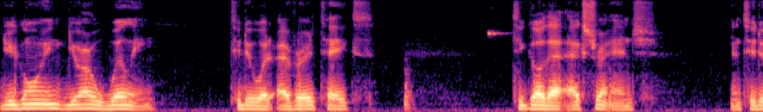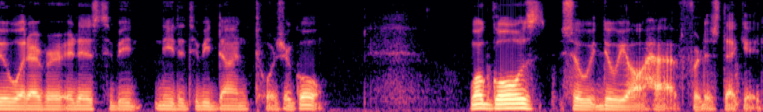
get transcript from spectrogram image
you're going, you are willing to do whatever it takes to go that extra inch and to do whatever it is to be needed to be done towards your goal. What goals should we do we all have for this decade?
